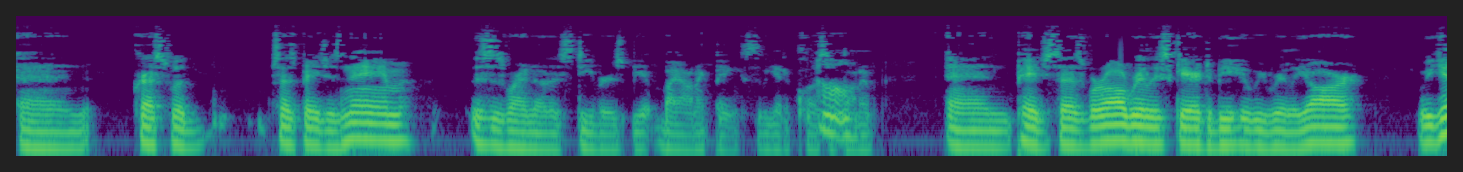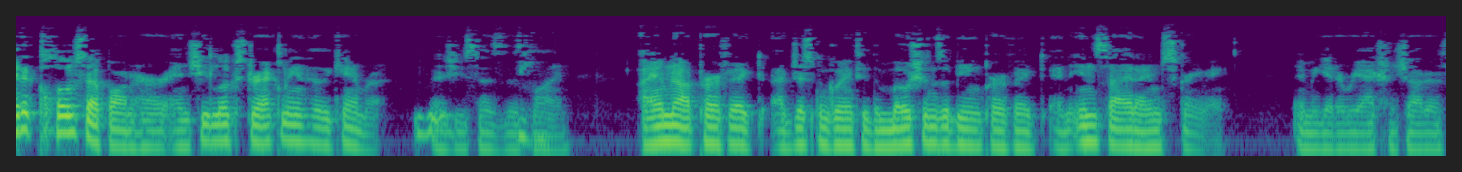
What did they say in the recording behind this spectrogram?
And Crestwood says Paige's name. This is where I noticed Deaver's bionic pink, so we get a close up Oh. on him. And Paige says, we're all really scared to be who we really are. We get a close up on her and she looks directly into the camera Mhm. as she says this line. I am not perfect. I've just been going through the motions of being perfect and inside I am screaming. And we get a reaction shot of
